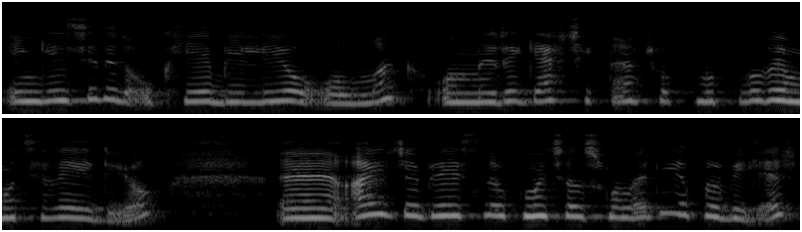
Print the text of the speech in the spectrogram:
İngilizce'de de okuyabiliyor olmak onları gerçekten çok mutlu ve motive ediyor. E, ayrıca bireysel okuma çalışmaları yapabilir.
